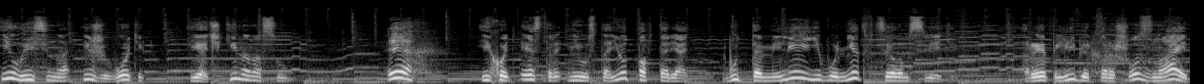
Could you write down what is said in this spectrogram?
И лысина, и животик, и очки на носу. Эх, и хоть Эстер не устает повторять, будто милее его нет в целом свете, Рэп Либер хорошо знает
